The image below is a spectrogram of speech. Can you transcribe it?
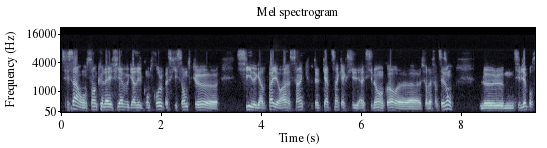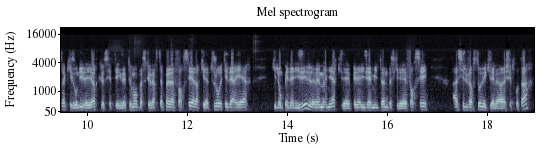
C'est ça, on sent que la FIA veut garder le contrôle parce qu'ils sentent que s'ils ne le gardent pas, il y aura 5, peut-être 4-5 accidents encore sur la fin de saison. Le, c'est bien pour ça qu'ils ont dit d'ailleurs que c'était exactement parce que Verstappen a forcé alors qu'il a toujours été derrière qu'ils l'ont pénalisé, de la même manière qu'ils avaient pénalisé Hamilton parce qu'il avait forcé à Silverstone et qu'il avait relâché trop tard.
